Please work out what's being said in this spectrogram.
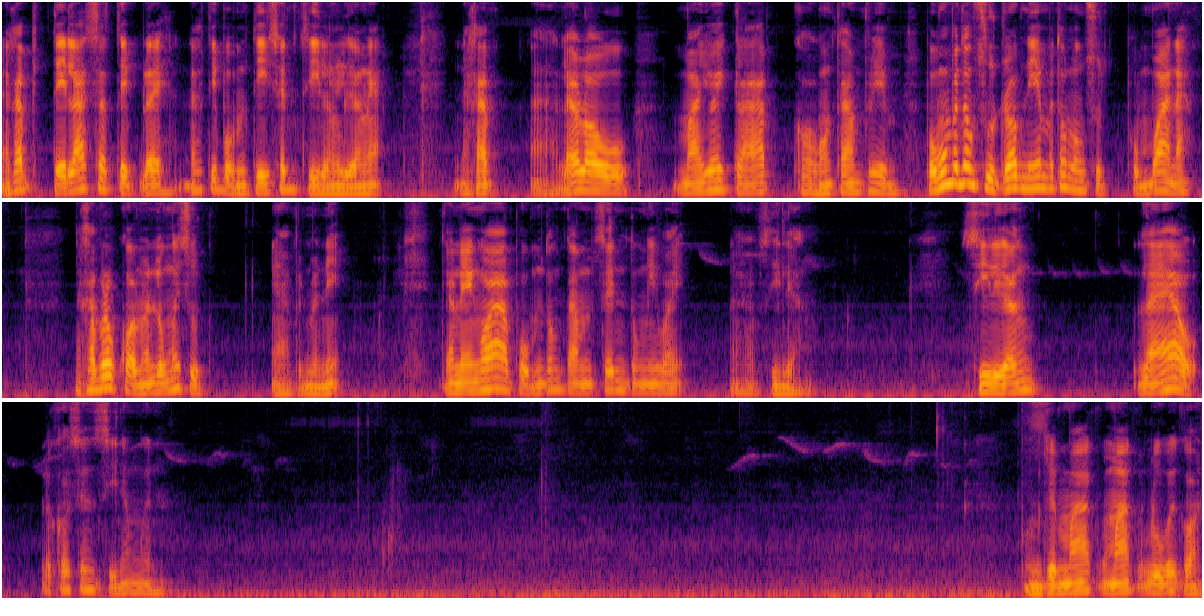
นะครับเตลัสสเต็ปเลยนะที่ผมตีเส้นสีเหลืองๆเนี่ยนะครับ อ่า แล้วเรา มาย่อยกราฟของไทม์เฟรม ผมว่ามันต้องสุดรอบนี้มันต้องลงสุด ผมว่านะนะครับ รอบก่อนมันลงไม่สุดเนี่ยเป็นแบบนี้อย่างแรงว่าผมต้องทำเส้นตรงนี้ไว้นะครับ สีเหลือง สีเหลืองแล้วแล้วก็เส้นสีน้ำเงิน ผมจะมาร์กมาร์กดูไว้ก่อน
